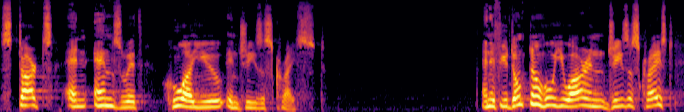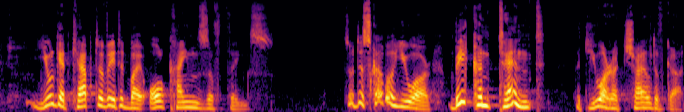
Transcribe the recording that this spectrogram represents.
starts and ends with who are you in Jesus Christ. And if you don't know who you are in Jesus Christ, you'll get captivated by all kinds of things. So discover who you are. Be content that you are a child of God.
